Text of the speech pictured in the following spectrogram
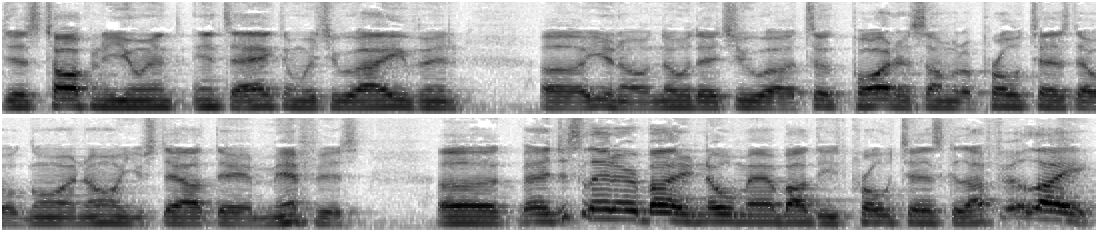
just talking to you and interacting with you, I even, uh, you know, know that you uh, took part in some of the protests that were going on. You stay out there in Memphis. Uh, man, just let everybody know, man, about these protests because I feel like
